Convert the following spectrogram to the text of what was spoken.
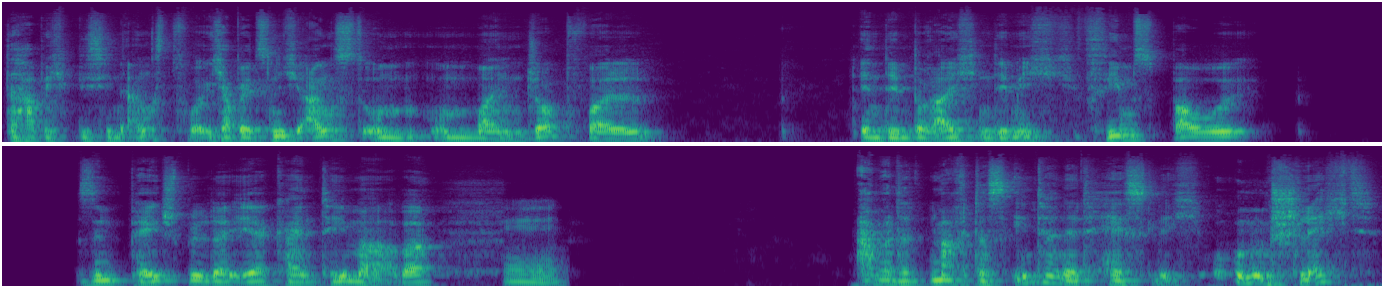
da habe ich ein bisschen Angst vor. Ich habe jetzt nicht Angst um, um meinen Job, weil in dem Bereich, in dem ich Themes baue, sind Page-Builder eher kein Thema, aber, mhm. aber das macht das Internet hässlich und, und schlecht.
